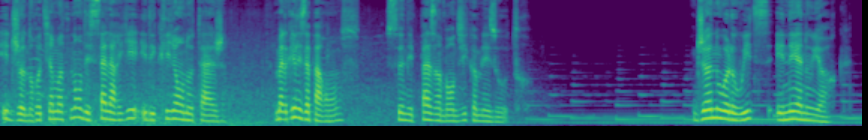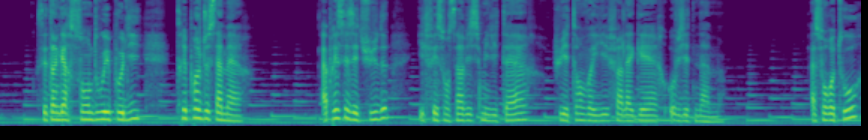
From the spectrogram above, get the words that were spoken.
et John retient maintenant des salariés et des clients en otage. Malgré les apparences, ce n'est pas un bandit comme les autres. John Wolowitz est né à New York. C'est un garçon doux et poli, très proche de sa mère. Après ses études, il fait son service militaire, puis est envoyé faire la guerre au Vietnam. À son retour,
